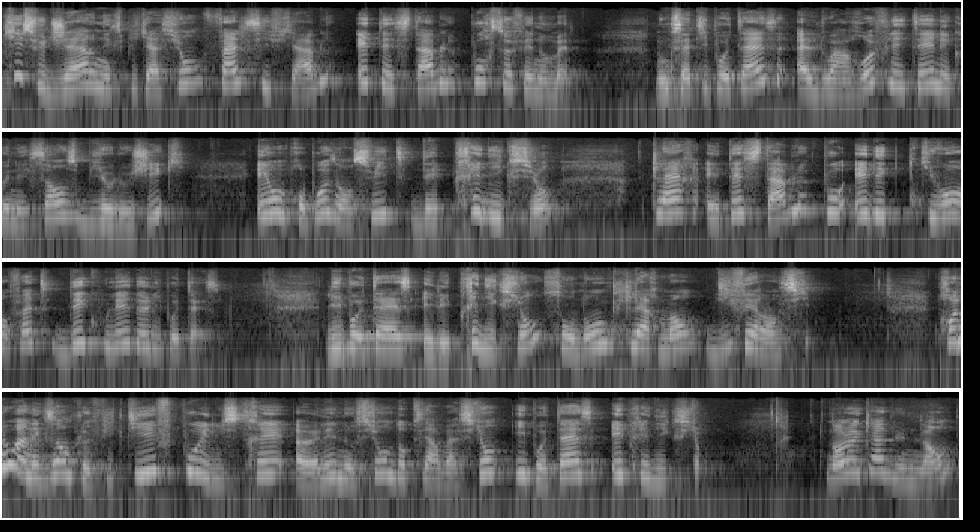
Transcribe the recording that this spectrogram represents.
qui suggère une explication falsifiable et testable pour ce phénomène. Donc cette hypothèse, elle doit refléter les connaissances biologiques et on propose ensuite des prédictions claires et testables pour, qui vont en fait découler de l'hypothèse. L'hypothèse et les prédictions sont donc clairement différenciées. Prenons un exemple fictif pour illustrer euh, les notions d'observation, hypothèse et prédiction. Dans le cas d'une lampe,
